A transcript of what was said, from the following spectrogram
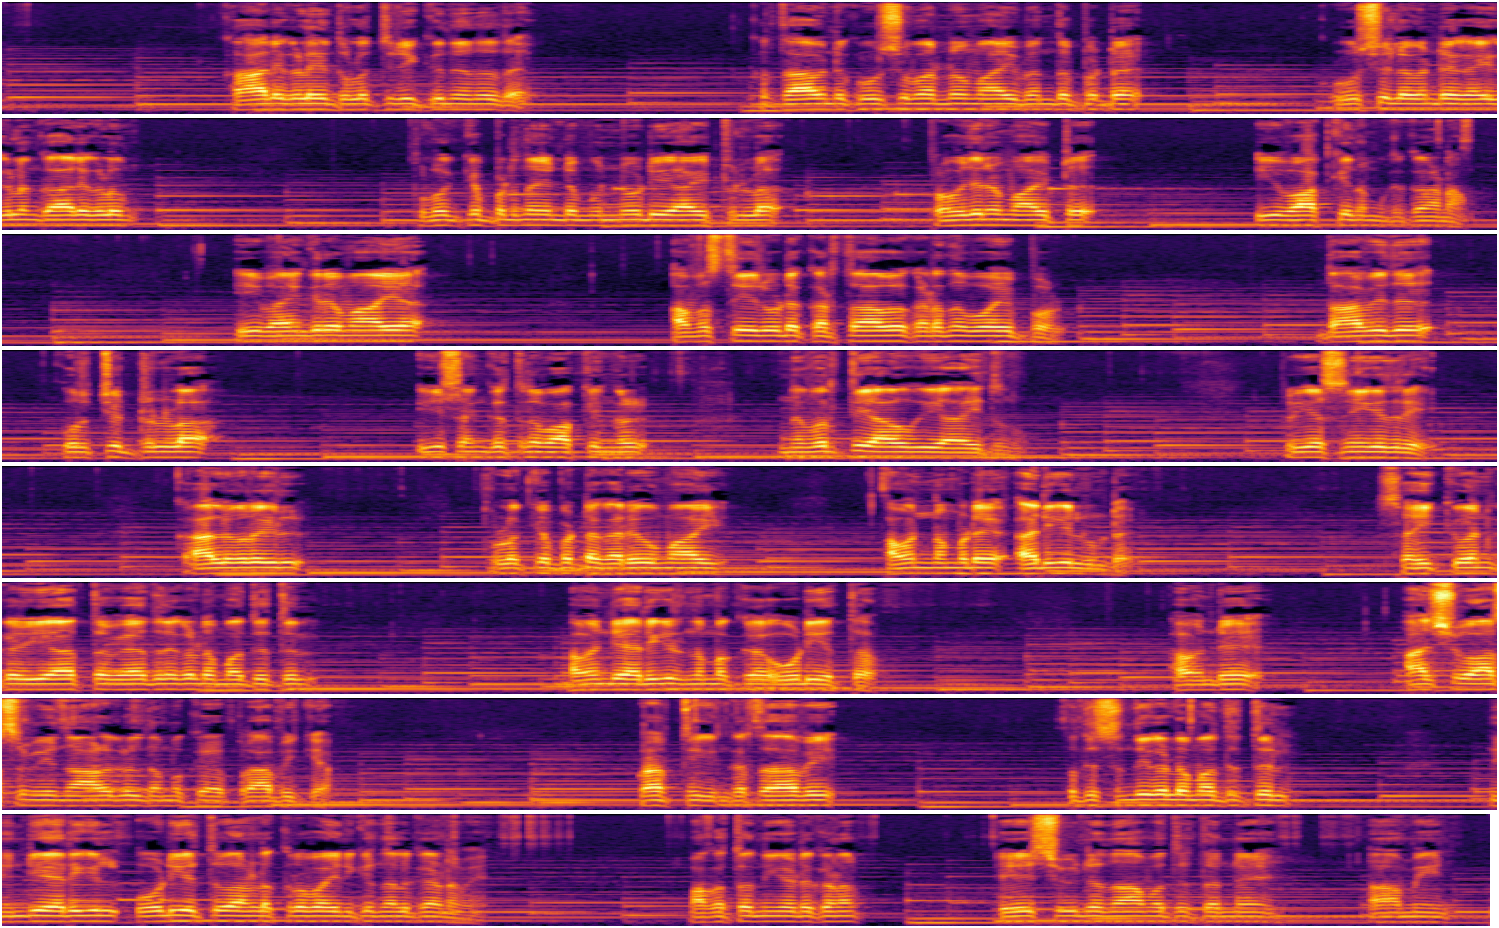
കാലുകളെയും തുളച്ചിരിക്കുന്നു എന്നത് കർത്താവിന്റെ ക്രൂശുമരണവുമായി ബന്ധപ്പെട്ട് ക്രൂശിലവന്റെ കൈകളും കാലുകളും തുളയ്ക്കപ്പെടുന്നതിന്റെ മുന്നോടിയായിട്ടുള്ള പ്രവചനമായിട്ട് ഈ വാക്യം നമുക്ക് കാണാം. ഈ ഭയങ്കരമായ അവസ്ഥയിലൂടെ കർത്താവ് കടന്നുപോയപ്പോൾ ദാവിദ് കുറിച്ചിട്ടുള്ള ഈ സംഘത്തിന്റെ വാക്യങ്ങൾ നിവൃത്തിയാവുകയായിരുന്നു. പ്രിയ സ്നേഹിതരെ കാൽവറയിൽ തുളയ്ക്കപ്പെട്ട കരവുമായി അവൻ നമ്മുടെ അരികിലുണ്ട്. സഹിക്കുവാൻ കഴിയാത്ത വേദനകളുടെ മധ്യത്തിൽ അവന്റെ അരികിൽ നമുക്ക് ഓടിയെത്താം. അവന്റെ ആശ്വാസം ഈ നാളുകളിൽ നമുക്ക് പ്രാപിക്കാം. പ്രാർത്ഥിക്കും കർത്താവെ പ്രതിസന്ധികളുടെ മധ്യത്തിൽ നിന്റെ അരികിൽ ഓടിയെത്തുവാനുള്ള കൃപ എനിക്ക് നൽകണമേ. മകത്വം നീ എടുക്കണം. യേശുവിന്റെ നാമത്തിൽ തന്നെ ആമീൻ.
